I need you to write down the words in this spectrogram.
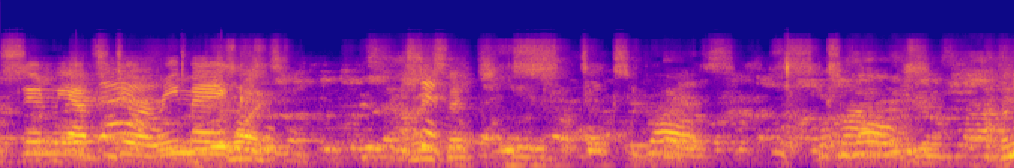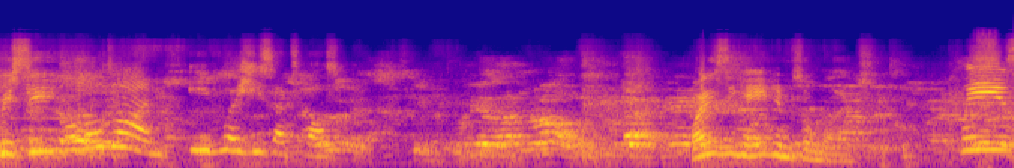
Soon we have to do a remake. What? What do you say? Six balls. Six balls. Let me see. Hold on. Eat what he said balls. Why does he hate him so much? Please,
